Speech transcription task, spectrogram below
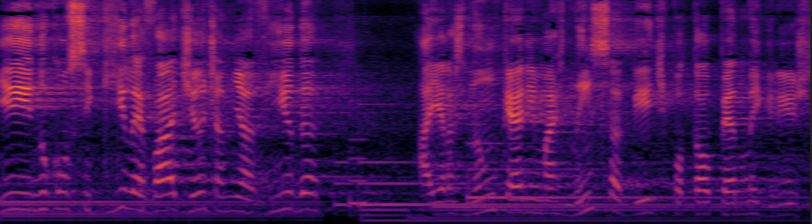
e não consegui levar adiante a minha vida. Aí elas não querem mais nem saber de botar o pé numa igreja,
